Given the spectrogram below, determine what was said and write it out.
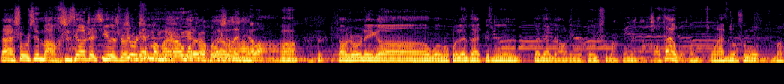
大家收拾心吧，我是听到这期的时候，收拾心吧，马上快回来圣诞节了了啊！啊。啊到时候那个我们回来再跟大家聊这个关于数码方面的。好在我们从来没有说过我们什么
